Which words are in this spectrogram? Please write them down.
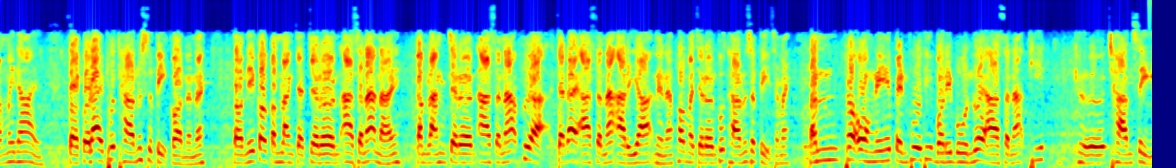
ยังไม่ได้ แต่ก็ได้พุทธานุสติก่อนนะนะตอนนี้ก็กำลังจะเจริญอาสนะไหนกำลังเจริญอาสนะเพื่อจะได้อาสนะอริยะเนี่ยนะเพราะมาเจริญพุทธานุสติใช่ไหมนั้นพระองค์นี้เป็นผู้ที่บริบูรณ์ด้วยอาสนะทิพย์ คือฌานสี่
